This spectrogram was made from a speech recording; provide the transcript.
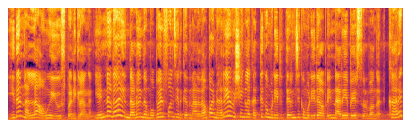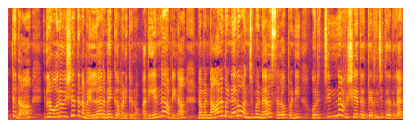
இதை நல்லா அவங்க யூஸ் பண்ணிக்கிறாங்க. என்னதான் இருந்தாலும் இந்த மொபைல் போன்ஸ் இருக்கிறதுனால தான்ப்பா நிறைய விஷயங்களை கத்துக்க முடியுது தெரிஞ்சுக்க முடியுது அப்படின்னு நிறைய பேர் சொல்லுவாங்க. கரெக்ட் தான். இதுல ஒரு விஷயத்த நம்ம எல்லாருமே கவனிக்கணும். அது என்ன அப்படின்னா நம்ம நாலு மணி நேரம் அஞ்சு மணி நேரம் செலவு பண்ணி ஒரு சின்ன விஷயத்த தெரிஞ்சுக்கிறதுல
